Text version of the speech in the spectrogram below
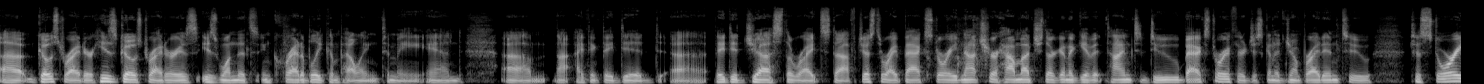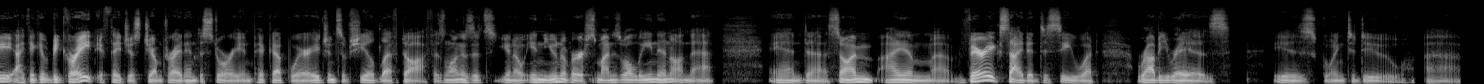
uh, Ghost Rider, his Ghost Rider, is is one that's incredibly compelling to me, and um, I think they did uh, they did just the right stuff, just the right backstory. Not sure how much they're going to give it time to do backstory. If they're just going to jump right into to story, I think it would be great if they just jumped right into story and pick up where Agents of Shield left off. As long as it's you know in universe, might as well lean in on that. And uh, so I'm I am uh, very excited to see what Robbie Reyes is going to do uh,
